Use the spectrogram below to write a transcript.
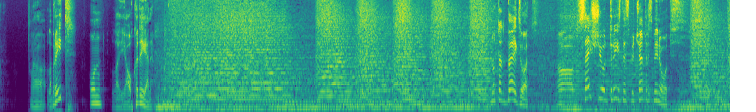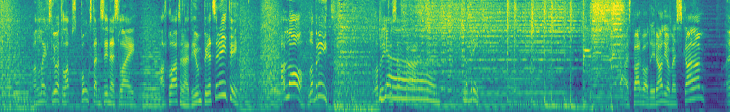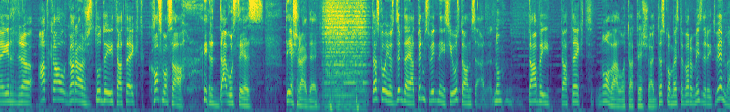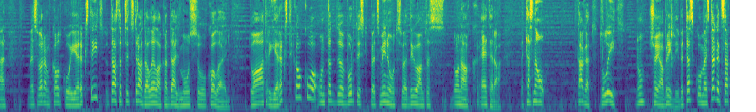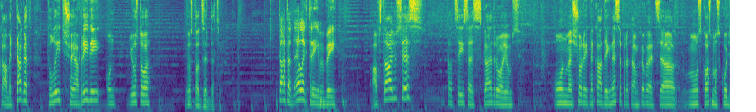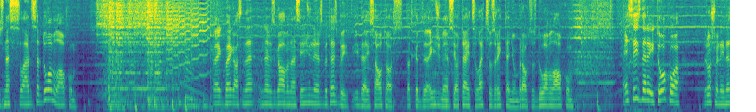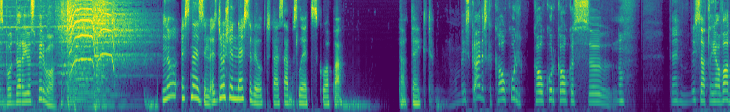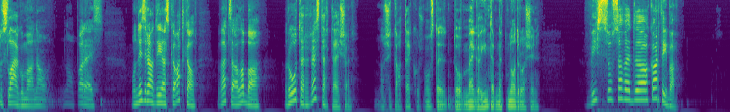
Uh, labrīt, un lai jauka diena! Nu tad beidzot, uh, 6,34 minūtes. Man liekas, ļoti labs pulkstenis Ines, lai atklātu redzējumu pieci rītī. Halo, labrīt! Labrīt, Jā, esam kā! labrīt. Tā, es pārbaudīju radio, mēs skanām. Ir atkal garāžas studija, tā teikt, kosmosā ir devusies tiešraidē. Tas, ko jūs dzirdējāt pirms Vidnijas Hjūstonas, nu, tā bija tā teikt, novēlotā tiešraide. Tas, ko mēs te varam izdarīt vienmēr, mēs varam kaut ko ierakstīt. Tā, starp citu, strādā lielākā daļa mūsu kolēģu. Tu ātri ieraksti kaut ko, un tad burtiski pēc minūtes vai divām tas nonāk ēterā. Bet tas nav tagad, tūlīt, nu, šajā brīdī. Bet tas, ko mēs tagad sakām, ir tagad, tūlīt, šajā brīdī, un jūs to, jūs to dzirdat. Tā tad elektrība bija apstājusies, tāds īsais skaidrojums. Un mēs šorīt nekādīgi nesapratām, kāpēc uh, mūsu kosmosa kuģis nesaslēdzas ar domu laukumu. Beig, beigās ne, nevis galvenais inženieris, bet es biju idejas autors. Tad, kad uh, inženieris jau teica, lec uz riteņa un brauc uz domu laukumu, es izdarīju to, ko droši vien es būtu darījusi pirmo. Nu, es nezinu, es droši vien nesavilktu tās abas lietas kopā. Tā teikt. Man bija skaidrs, ka kaut kur, kaut, kur, kaut kas uh, nu, te visā tajā vadu slēgumā nav, nav pareizs. Un izrādījās, ka atkal vecā labā rūtera restartēšana, nu, šī tā te, kurš mums te to mega internetu nodrošina, visu saveda kārtībā.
